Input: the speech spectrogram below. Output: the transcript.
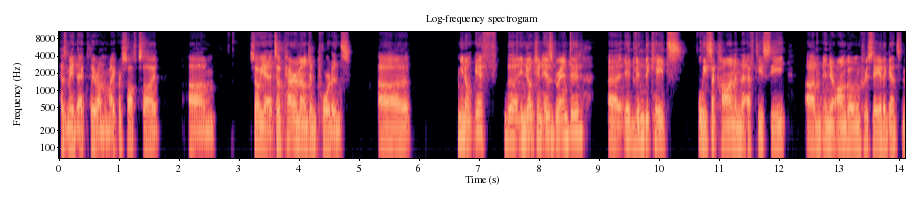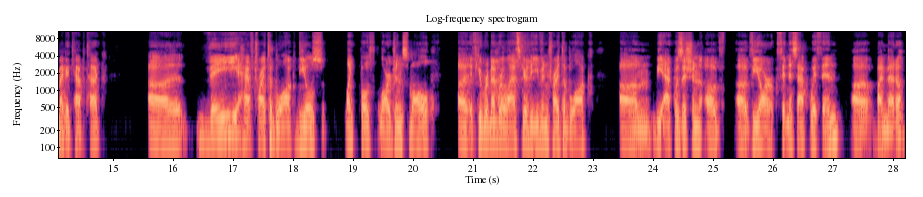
has made that clear on the Microsoft side. Um, so yeah, it's of paramount importance. Uh, you know, if the injunction is granted, uh, it vindicates Lisa Khan and the FTC um, in their ongoing crusade against mega cap tech. Uh, they have tried to block deals like both large and small. Uh, if you remember last year, they even tried to block um, the acquisition of a VR fitness app within uh, by Meta.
